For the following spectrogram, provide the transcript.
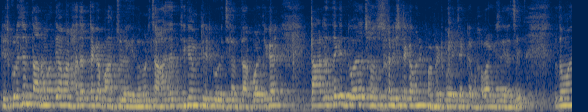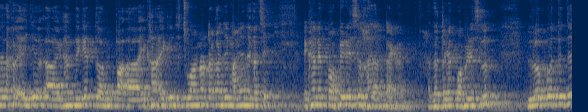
ট্রেড করেছিলাম, তার মধ্যে আমার হাজার টাকা বাঁচ চলে গেলো। মানে চার হাজার থেকে আমি ট্রেড করেছিলাম। তারপরে যেখানে চার হাজার থেকে দু হাজার ছশো চল্লিশ টাকা মানে প্রফিট করেছে, একটা ভাবার বিষয় আছে। তো তোমাদের দেখো, এই যে এখান থেকে তো আমি এখানে, এই যে চুয়ান্ন টাকা যে মাইনে দেখাচ্ছে, এখানে প্রফিট এসেছিল হাজার টাকা। হাজার টাকা প্রফিট এসেছিল। লোভ করতে যে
